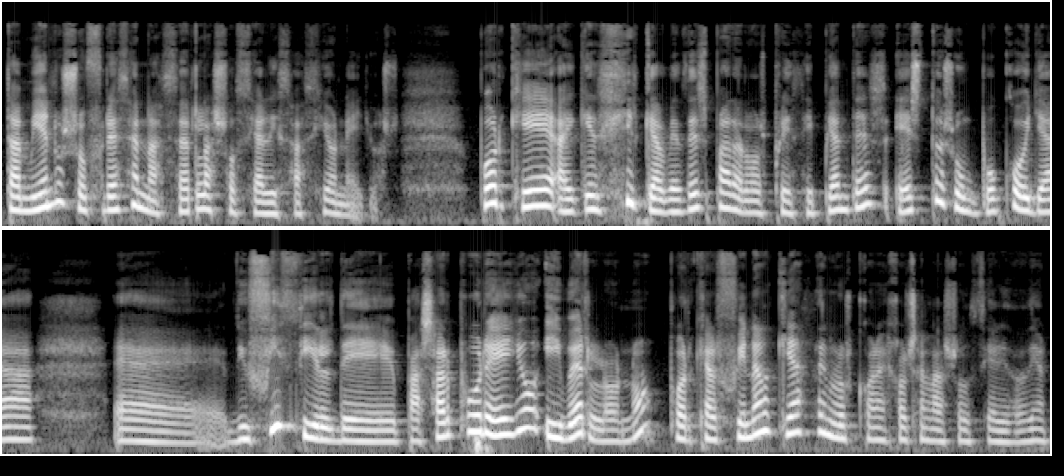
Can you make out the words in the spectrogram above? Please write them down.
también os ofrecen hacer la socialización ellos. Porque hay que decir que a veces para los principiantes esto es un poco ya eh, difícil de pasar por ello y verlo, ¿no? Porque al final, ¿qué hacen los conejos en la socialización?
